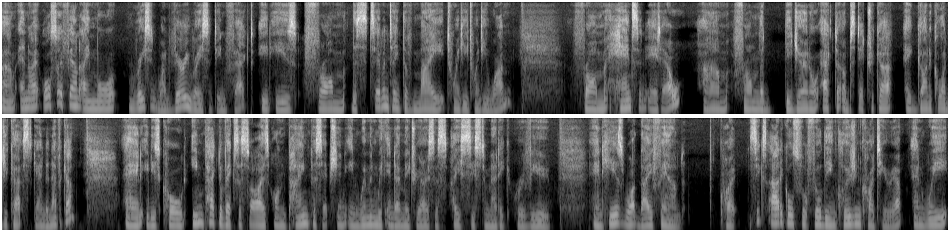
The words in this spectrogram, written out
Um, and I also found a more recent one, very recent, in fact. It is from the 17th of May 2021 from Hansen et al. Um, from the, the journal Acta Obstetricia et Gynecologica Scandinavica. And it is called Impact of Exercise on Pain Perception in Women with Endometriosis, a Systematic Review. And here's what they found. Quote, six articles fulfilled the inclusion criteria and we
